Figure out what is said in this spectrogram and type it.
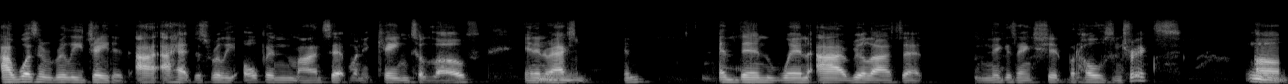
I wasn't really jaded. I, I had this really open mindset when it came to love and interaction. And then when I realized that niggas ain't shit but hoes and tricks, mm, um,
